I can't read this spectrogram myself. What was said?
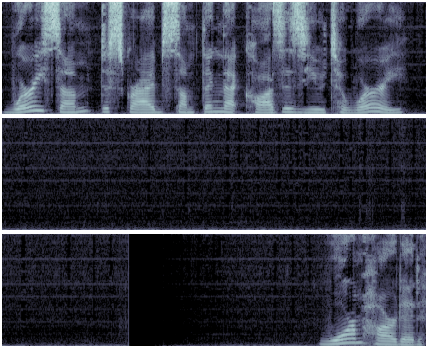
Worrisome describes something that causes you to worry. Warm-hearted.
